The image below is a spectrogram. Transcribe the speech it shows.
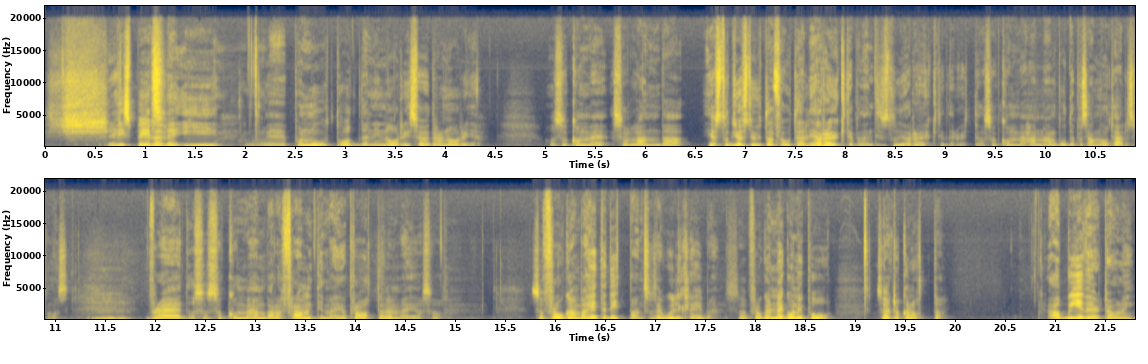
Shit. Vi spelade i, eh, på Notodden i Norge, södra Norge. Och så kommer, så landa jag stod just utanför hotellet, jag rökte på den tiden, stod jag och rökte där ute. Och så kommer han, han bodde på samma hotell som oss. Mm. Brad, och så, så kommer han bara fram till mig och pratar med mig. Och så, så frågar han, vad heter ditt band? Så säger Willie Clay Band. Så frågar han, när går ni på? Så är klockan åtta. I'll be there Tony.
